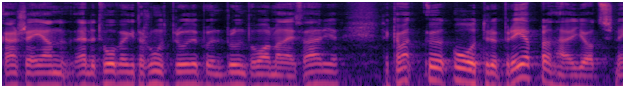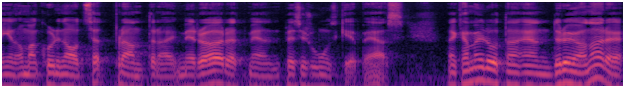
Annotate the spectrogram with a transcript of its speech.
kanske en eller två vegetationsperioder bero- beroende på var man är i Sverige. Så kan man återupprepa den här gödslingen om man koordinatsätter plantorna med röret med en precisions-GPS. Sen kan man ju låta en drönare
